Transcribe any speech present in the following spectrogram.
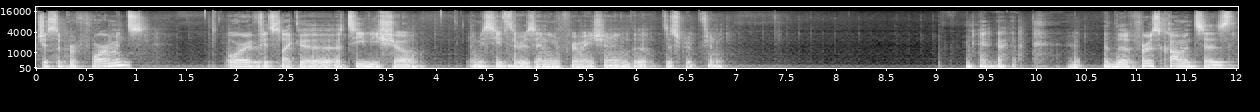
just a performance or if it's like a, a TV show. Let me see if there is any information in the description. the first comment says,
